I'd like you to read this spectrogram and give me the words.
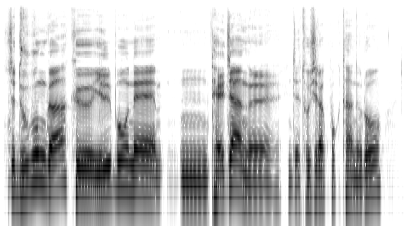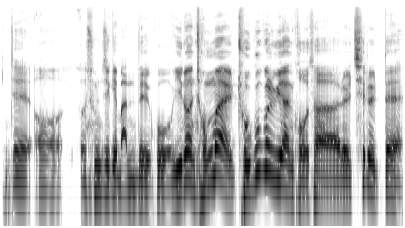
진짜 누군가 그 일본의 음 대장을 이제 도시락 폭탄으로 이제 어 어, 숨지게 만들고 이런 정말 조국을 위한 거사를 치를 때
